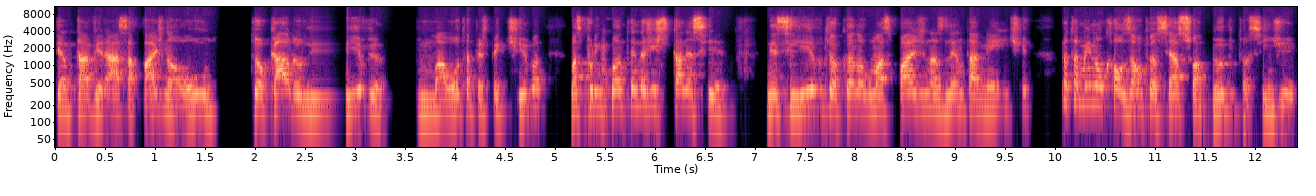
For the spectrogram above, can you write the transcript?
tentar virar essa página ou trocar o livro uma outra perspectiva, mas por enquanto ainda a gente está nesse, nesse livro, trocando algumas páginas lentamente, para também não causar um processo abrupto, assim, de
